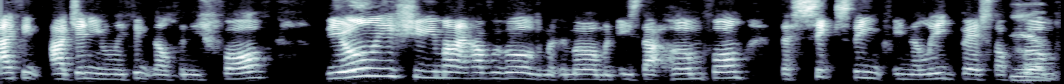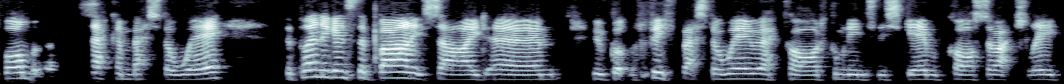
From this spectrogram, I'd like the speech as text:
I think I genuinely think they'll finish fourth. The only issue you might have with Oldham at the moment is that home form. They're 16th in the league based off yeah. home form, but they're second best away. They're playing against the Barnet side, um, who've got the fifth best away record coming into this game. Of course, they're actually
